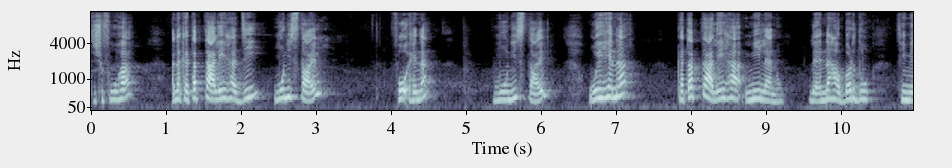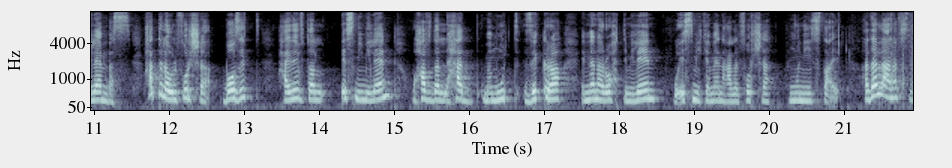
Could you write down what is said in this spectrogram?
تشوفوها. أنا كتبت عليها دي Mony Style فوق هنا. Mony Style. وهنا كتبت عليها ميلانو لأنها برضو في ميلان بس. حتى لو الفرشة باظت هيفضل اسمي ميلان وهفضل لحد ما أموت ذكرى إن أنا رحت ميلان واسمي كمان على الفرشة Mony Style. هدلع نفسي.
